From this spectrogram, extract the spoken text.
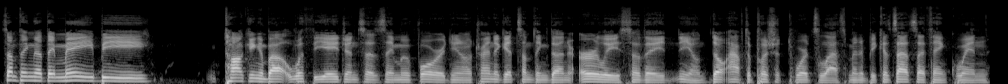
something that they may be talking about with the agents as they move forward, you know, trying to get something done early so they, you know, don't have to push it towards the last minute because that's I think when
